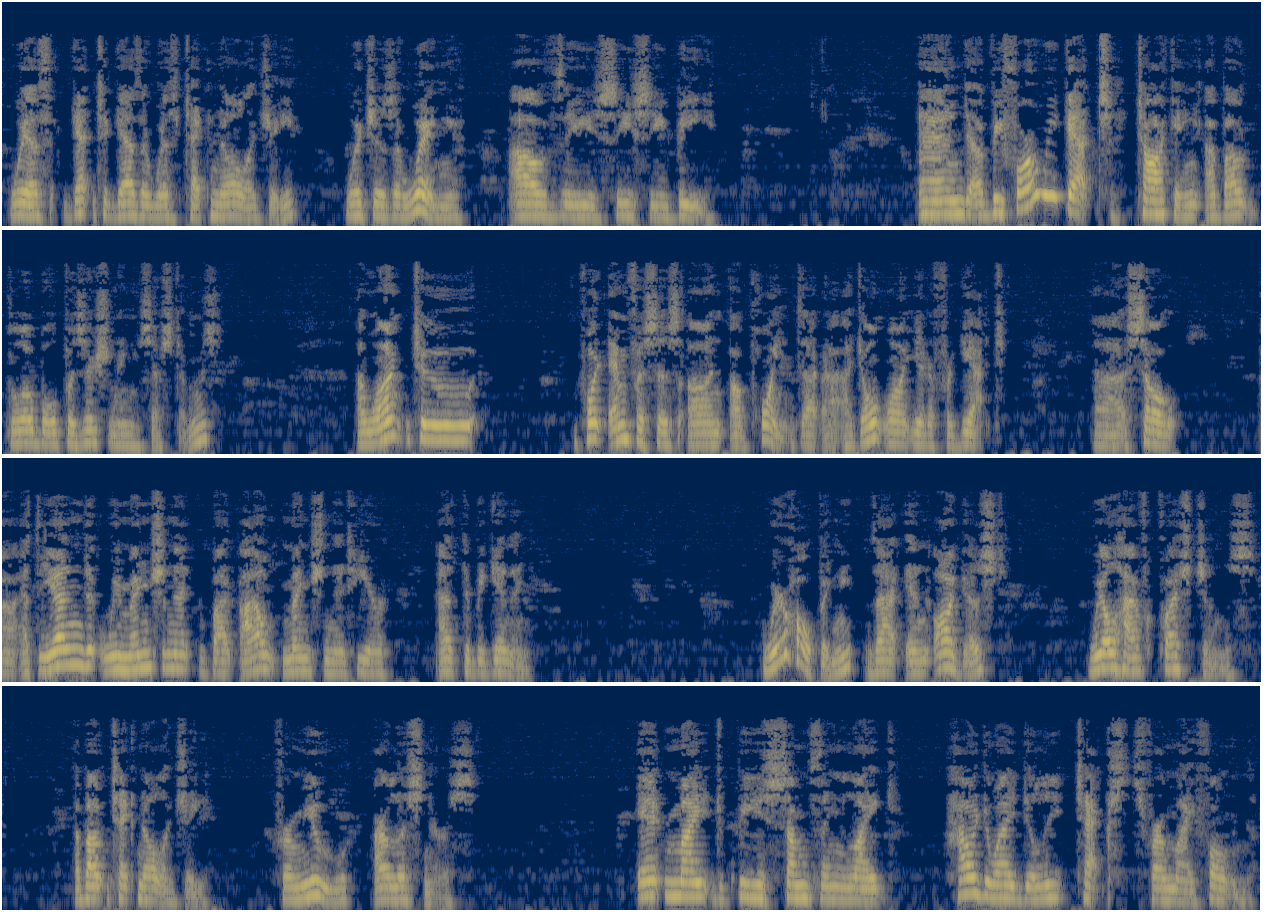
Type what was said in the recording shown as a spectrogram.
with Get Together with Technology, which is a wing of the CCB. And uh, before we get talking about global positioning systems, I want to put emphasis on a point that I don't want you to forget. Uh, so, uh, at the end we mention it, but I'll mention it here at the beginning. We're hoping that in August we'll have questions about technology from you, our listeners. It might be something like, how do I delete texts from my phone?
